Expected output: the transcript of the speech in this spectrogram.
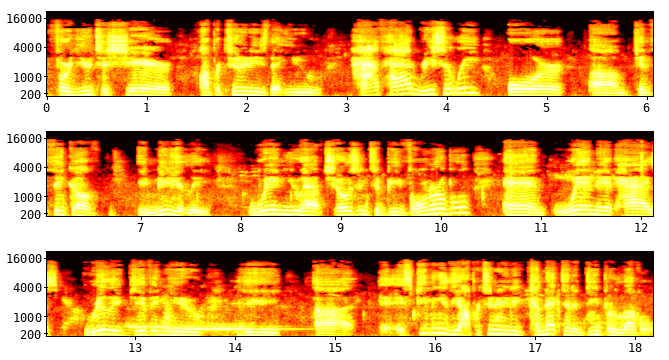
for you to share opportunities that you have had recently or um, can think of immediately when you have chosen to be vulnerable and when it has really given you the uh, it's giving you the opportunity to connect at a deeper level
